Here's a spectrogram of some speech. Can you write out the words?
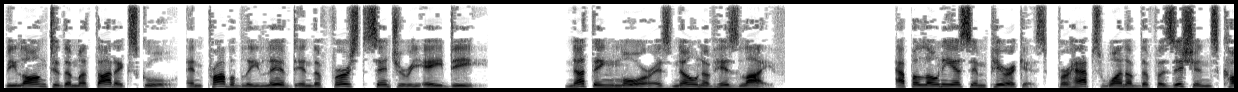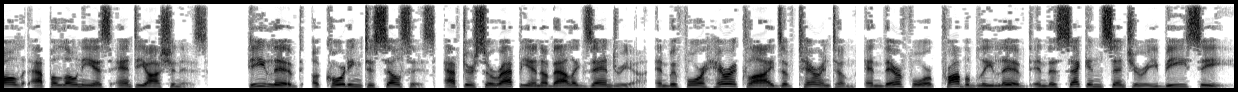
belonged to the Methodic school, and probably lived in the 1st century AD. Nothing more is known of his life. Apollonius Empiricus, perhaps one of the physicians called Apollonius Antiochus, he lived, according to Celsus, after Serapion of Alexandria, and before Heraclides of Tarentum, and therefore probably lived in the 2nd century BC.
